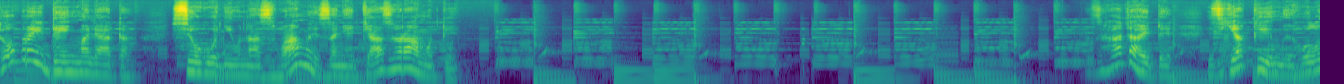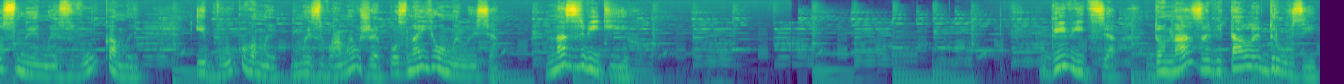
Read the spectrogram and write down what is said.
Добрий день, малята! Сьогодні у нас з вами заняття з грамоти. Згадайте, з якими голосними звуками і буквами ми з вами вже познайомилися. Назвіть їх. Дивіться, до нас завітали друзі.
